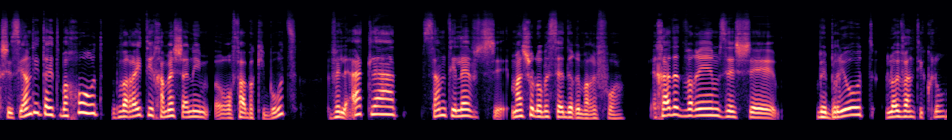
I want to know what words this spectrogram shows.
כשסיימתי את ההתמחות, כבר הייתי חמש שנים רופאה בקיבוץ, ולאט לאט שמתי לב שמשהו לא בסדר עם הרפואה. אחד הדברים זה שבבריאות לא הבנתי כלום,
